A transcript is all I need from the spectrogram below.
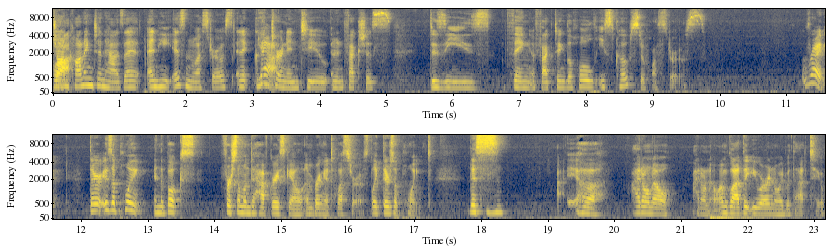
Jon plot. Connington has it, and he is in Westeros, and it could Yeah. turn into an infectious disease thing affecting the whole east coast of Westeros. Right. There is a point in the books for someone to have grayscale and bring it to Westeros. Like, there's a point. This, I, uh, I don't know. I don't know. I'm glad that you are annoyed with that too.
